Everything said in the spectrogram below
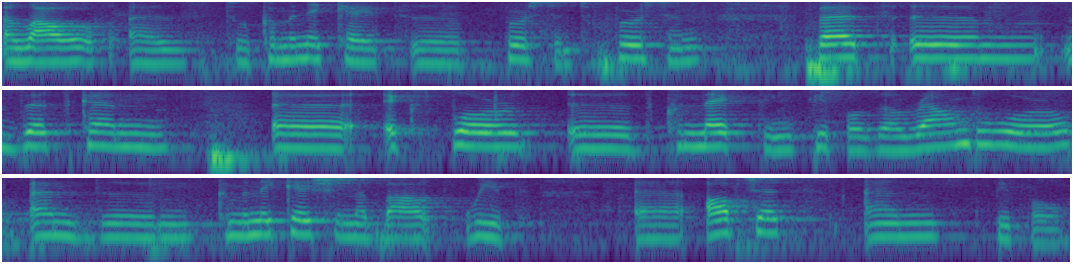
allow us to communicate uh, person to person, but um, that can uh, explore uh, connecting peoples around the world and um, communication about with uh, objects and people.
